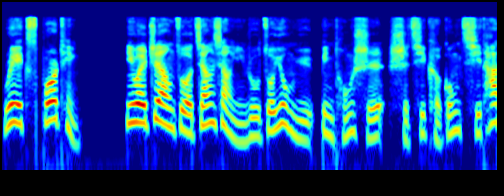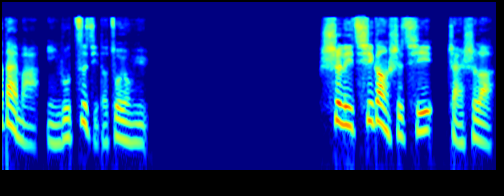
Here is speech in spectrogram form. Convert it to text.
（re-exporting），因为这样做将像引入作用域，并同时使其可供其他代码引入自己的作用域。示例七杠十七展示了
